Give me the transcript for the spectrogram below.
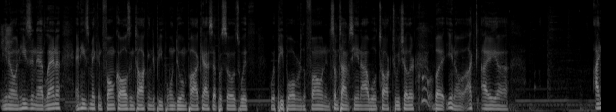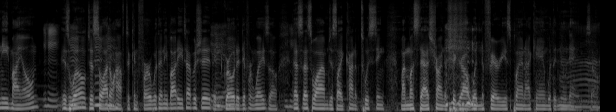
you know, and he's in Atlanta, and he's making phone calls and talking to people and doing podcast episodes with with people over the phone, and sometimes he and I will talk to each other. Cool. But you know, I I uh, I need my own Mhm. as well, just so I don't mhm. have to confer with anybody type of shit Yeah, and yeah. grow it a different way. So Mhm. that's that's why I'm just like kind of twisting my mustache, trying to figure out what nefarious plan I can with a new name. So Ah.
